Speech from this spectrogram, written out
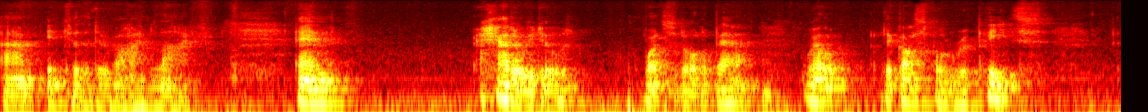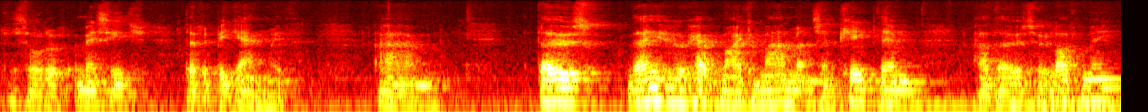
um, into the divine life. And how do we do it? What's it all about? Well, the gospel repeats the sort of message that it began with. Um, those they who have my commandments and keep them are those who love me,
